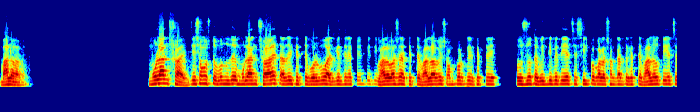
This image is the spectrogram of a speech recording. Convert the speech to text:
ভালো হবে। মূলাং ছয়, যে সমস্ত বন্ধুদের মূলাং ছয়, তাদের ক্ষেত্রে বলব, আজকের দিনে প্রেম, প্রীতি, ভালোবাসার ক্ষেত্রে ভালো হবে। সম্পর্কের ক্ষেত্রে উষ্ণতা বৃদ্ধি পেতে যাচ্ছে। শিল্পকলা সংক্রান্ত ক্ষেত্রে ভালো হতে যাচ্ছে।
